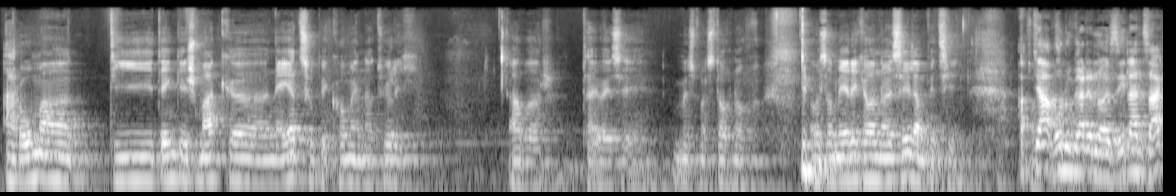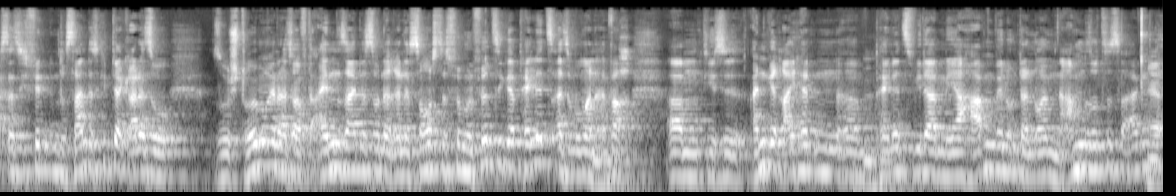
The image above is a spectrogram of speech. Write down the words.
Aroma, die, den Geschmack äh, näher zu bekommen, natürlich. Aber teilweise müssen wir es doch noch aus Amerika und Neuseeland beziehen. Ab, ja, wo du gerade Neuseeland sagst, also ich finde interessant, es gibt ja gerade so, so Strömungen, also auf der einen Seite so eine Renaissance des 45er Pellets, also wo man einfach ähm, diese angereicherten ähm, Pellets wieder mehr haben will unter neuem Namen sozusagen. Ja.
